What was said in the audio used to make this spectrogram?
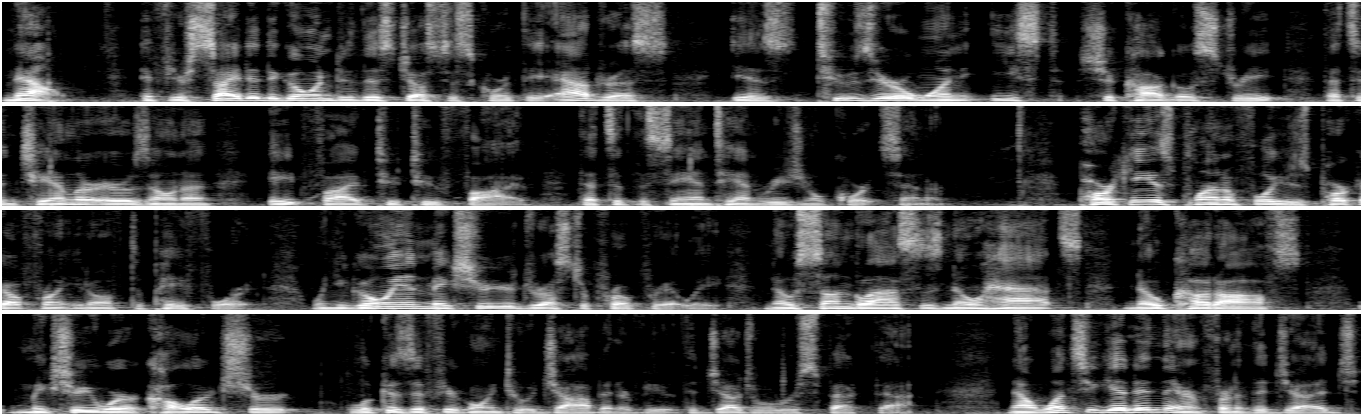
Now, if you're cited to go into this Justice Court, the address is 201 East Chicago Street. That's in Chandler, Arizona, 85225. That's at the Santan Regional Court Center. Parking is plentiful. You just park out front. You don't have to pay for it. When you go in, make sure you're dressed appropriately. No sunglasses, no hats, no cutoffs. Make sure you wear a collared shirt. Look as if you're going to a job interview. The judge will respect that. Now, once you get in there in front of the judge,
